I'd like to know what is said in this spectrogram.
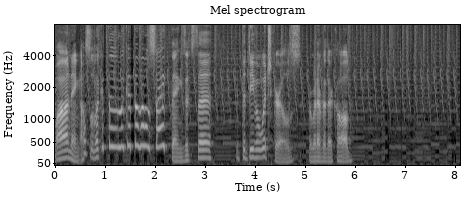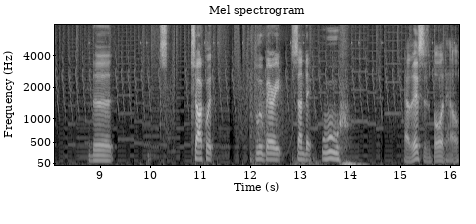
warning. Also, look at the look at the little side things. It's the it's the Diva Witch Girls or whatever they're called. The chocolate blueberry sundae. Ooh. Now this is bullet hell.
